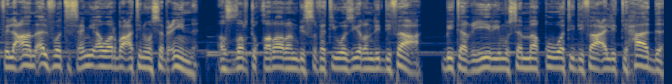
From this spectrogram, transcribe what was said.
في العام 1974 أصدرت قرارا بصفتي وزيرا للدفاع بتغيير مسمى قوة دفاع الاتحاد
